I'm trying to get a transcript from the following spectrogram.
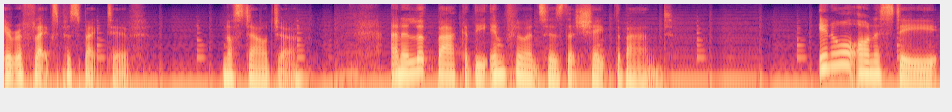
it reflects perspective, nostalgia, and a look back at the influences that shaped the band. In all honesty,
